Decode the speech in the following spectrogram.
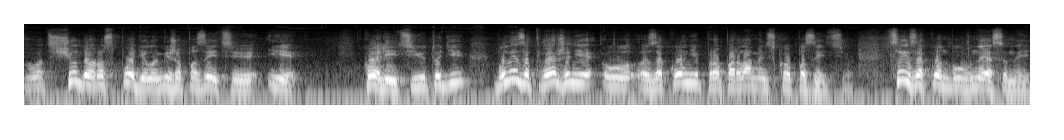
от, щодо розподілу між опозицією і коаліцією тоді були затверджені у законі про парламентську опозицію. Цей закон був внесений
